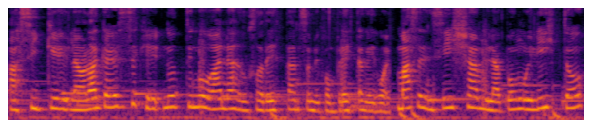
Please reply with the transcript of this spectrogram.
así que la verdad que a veces que no tengo ganas de usar esta, entonces me compré esta que igual más sencilla, me la pongo y listo.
